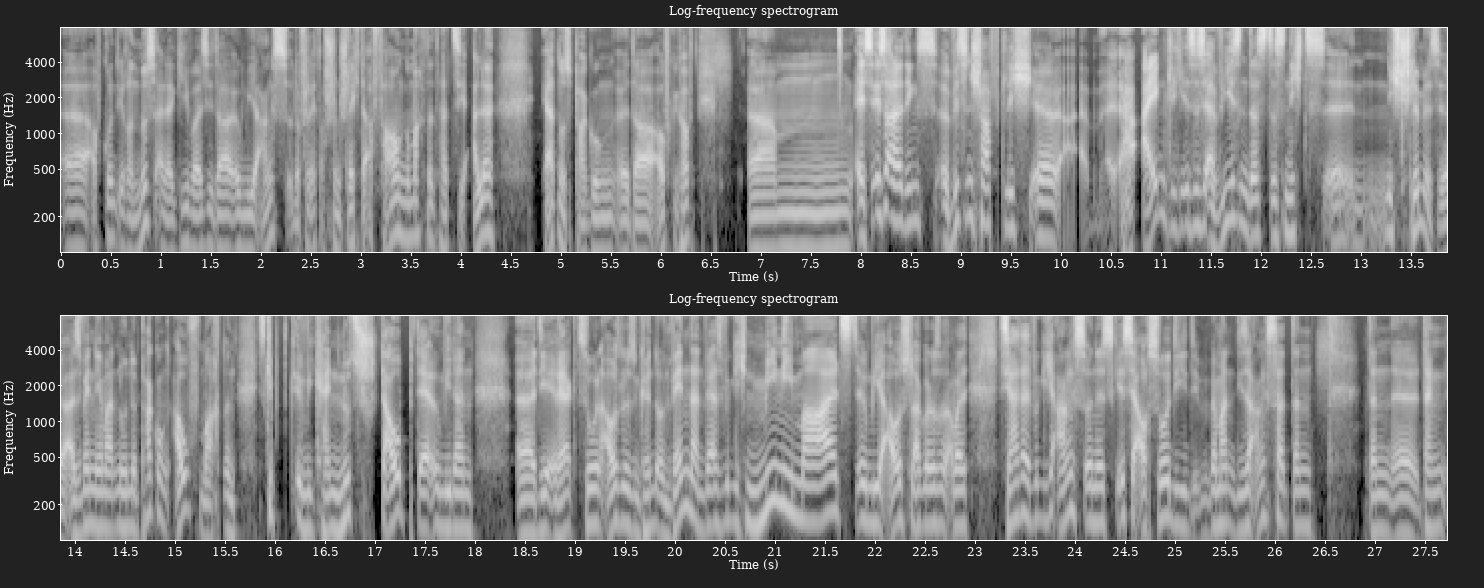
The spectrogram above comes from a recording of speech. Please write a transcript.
äh, aufgrund ihrer Nussallergie, weil sie da irgendwie Angst oder vielleicht auch schon schlechte Erfahrungen gemacht hat, hat sie alle Erdnusspackungen äh, da aufgekauft. Ähm, es ist allerdings wissenschaftlich, äh, äh, eigentlich ist es erwiesen, dass das nichts, äh, nicht schlimm ist. Also wenn jemand nur eine Packung aufmacht und es gibt irgendwie keinen Nussstaub, der irgendwie dann äh, die Reaktion auslösen könnte und wenn, dann wäre es wirklich ein minimalst irgendwie Ausschlag oder so. Aber sie hat halt wirklich Angst und es ist ja auch so, die, wenn man diese Angst hat, dann, dann, äh, dann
